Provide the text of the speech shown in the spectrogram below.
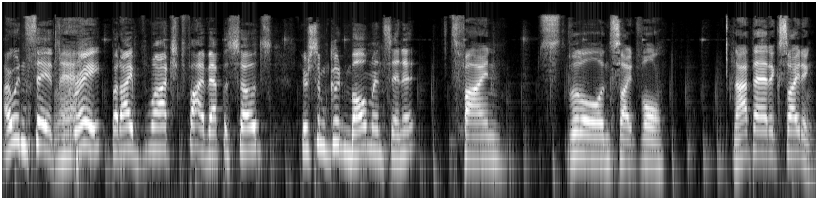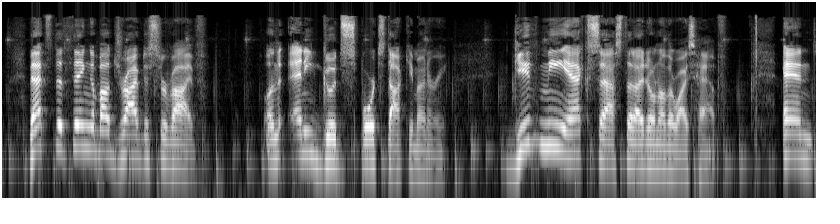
I wouldn't say it's Eh. great, but I've watched five episodes. There's some good moments in it. It's fine. It's a little insightful. Not that exciting. That's the thing about Drive to Survive on any good sports documentary. Give me access that I don't otherwise have. And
